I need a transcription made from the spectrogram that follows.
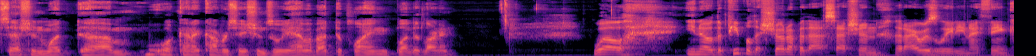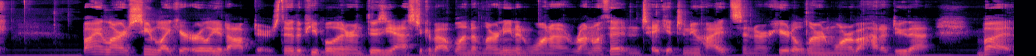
session, what um, what kind of conversations will we have about deploying blended learning? Well, you know, the people that showed up at that session that I was leading, I think by and large seemed like your early adopters. They're the people that are enthusiastic about blended learning and want to run with it and take it to new heights and are here to learn more about how to do that. But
